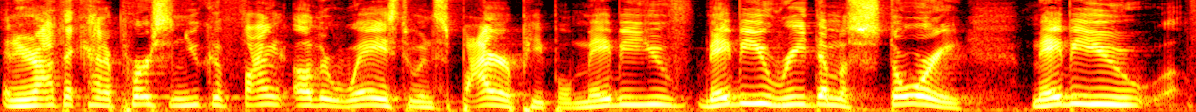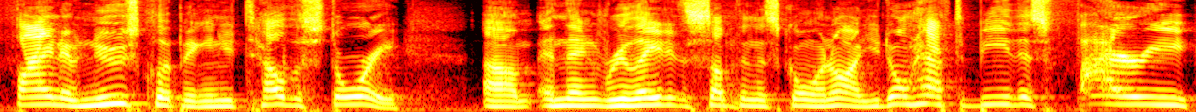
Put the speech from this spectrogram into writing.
and you're not that kind of person, you can find other ways to inspire people. Maybe you maybe you read them a story. Maybe you find a news clipping and you tell the story, um, and then relate it to something that's going on. You don't have to be this fiery,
